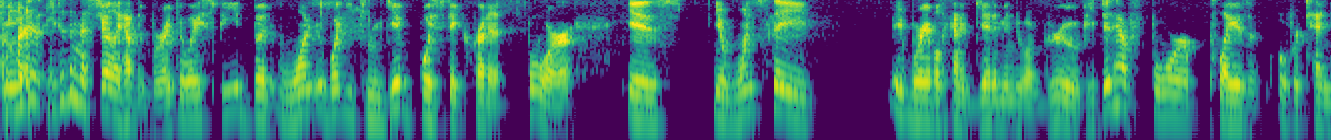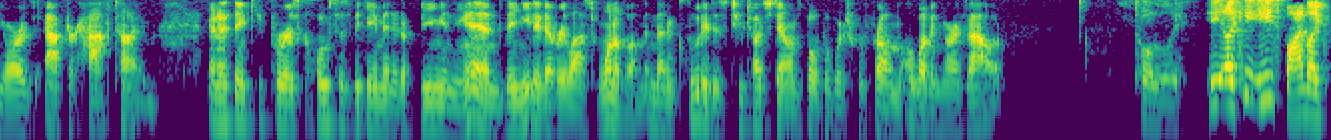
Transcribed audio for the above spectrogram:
I mean, he, does, he doesn't necessarily have the breakaway speed, but one what you can give Boise State credit for is you know once they were able to kind of get him into a groove, he did have four plays of over ten yards after halftime, and I think for as close as the game ended up being in the end, they needed every last one of them, and that included his two touchdowns, both of which were from eleven yards out. Totally. He like he, he's fine. Like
